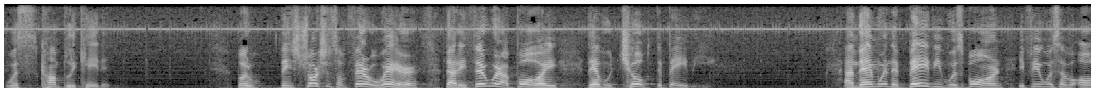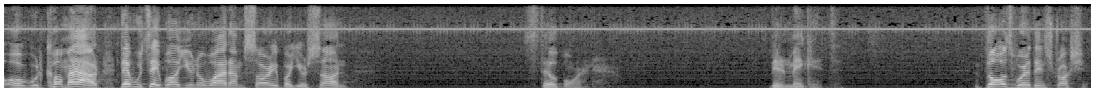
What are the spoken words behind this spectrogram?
was complicated. But the instructions of Pharaoh were that if there were a boy, they would choke the baby. And then when the baby was born, if he was a, or, or would come out, they would say, Well, you know what? I'm sorry, but your son, stillborn didn't make it. Those were the instructions.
